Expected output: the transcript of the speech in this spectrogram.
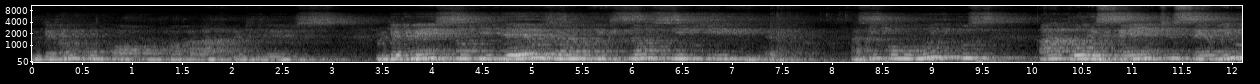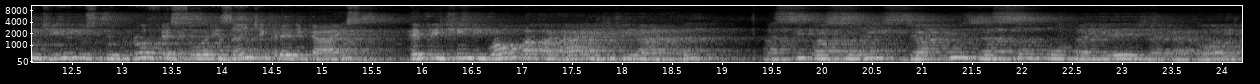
porque não concordam com a palavra de Deus, porque pensam que Deus é uma ficção científica, assim como muitos adolescentes sendo iludidos por professores anticlericais repetindo igual um papagaio de pirata as situações de acusação contra a Igreja Católica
